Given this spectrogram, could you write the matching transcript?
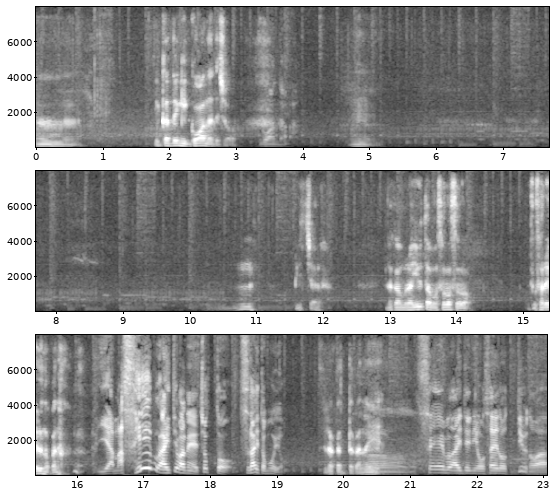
うん。結果的に5安打でしょ。5アンダー。うん。うん、ピッチャー。中村優太もそろそろ落とされるのかな。いや、まあ、西武相手はね、ちょっと辛いと思うよ。辛かったかね。うん西武相手に抑えろっていうのは、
